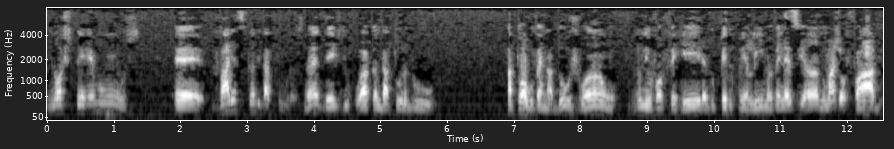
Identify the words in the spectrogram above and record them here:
nós temos é, várias candidaturas, né? desde a candidatura do atual governador, João, do Nilvan Ferreira, do Pedro Cunha Lima, veneziano, Major Fábio,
